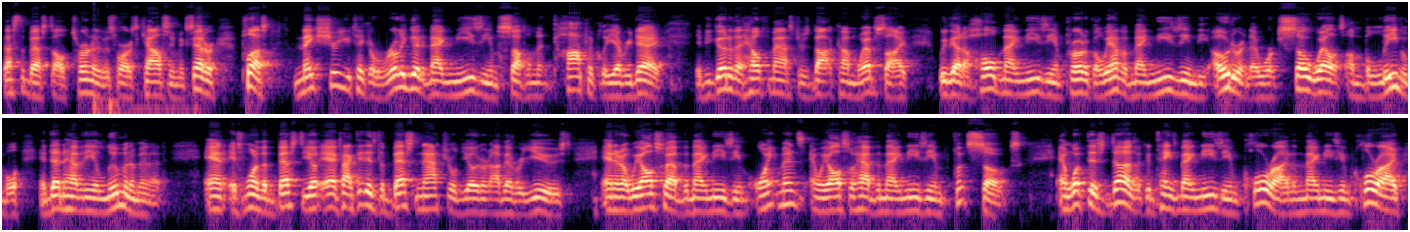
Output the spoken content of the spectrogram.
That's the best alternative as far as calcium, etc. Plus, make sure you take a really good magnesium supplement topically every day. If you go to the healthmasters.com website, we've got a whole magnesium protocol. We have a magnesium deodorant that works so well, it's unbelievable. It doesn't have any aluminum in it and it's one of the best. In fact, it is the best natural deodorant I've ever used. And we also have the magnesium ointments, and we also have the magnesium foot soaks. And what this does, it contains magnesium chloride, and the magnesium chloride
